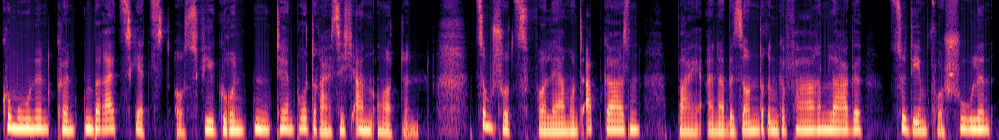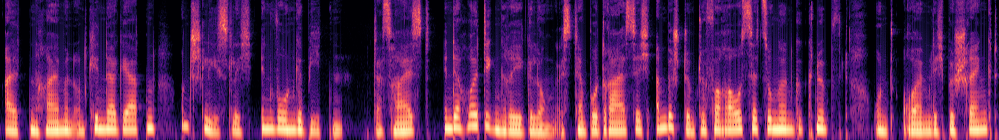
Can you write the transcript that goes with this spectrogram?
Kommunen könnten bereits jetzt aus vier Gründen Tempo 30 anordnen. Zum Schutz vor Lärm und Abgasen, bei einer besonderen Gefahrenlage, zudem vor Schulen, Altenheimen und Kindergärten und schließlich in Wohngebieten. Das heißt, in der heutigen Regelung ist Tempo 30 an bestimmte Voraussetzungen geknüpft und räumlich beschränkt,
